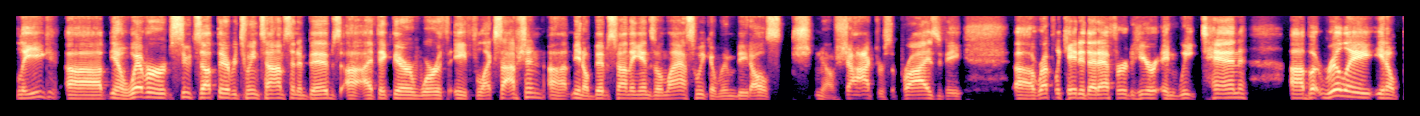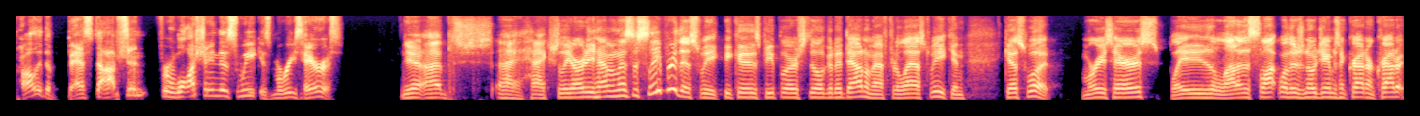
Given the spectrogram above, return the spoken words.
league, uh, you know, whoever suits up there between Thompson and Bibbs, uh, I think they're worth a flex option. Uh, you know, Bibbs found the end zone last week. I wouldn't be at all you know shocked or surprised if he uh, replicated that effort here in Week Ten. Uh, but really, you know, probably the best option for Washington this week is Maurice Harris. Yeah, I, I actually already have him as a sleeper this week because people are still going to doubt him after last week. And guess what? Maurice Harris plays a lot of the slot. Well, there's no Jamison Crowder and Crowder.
